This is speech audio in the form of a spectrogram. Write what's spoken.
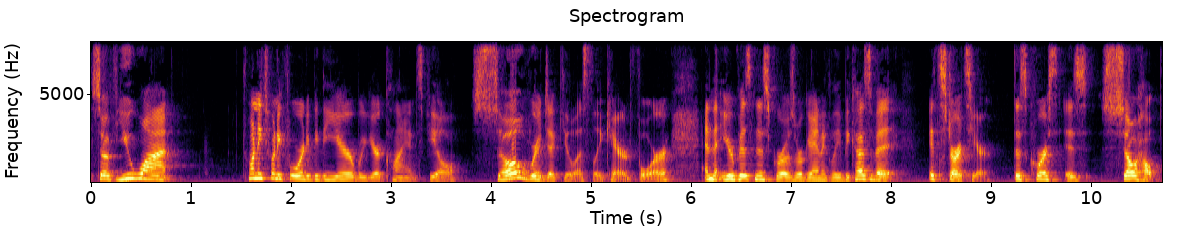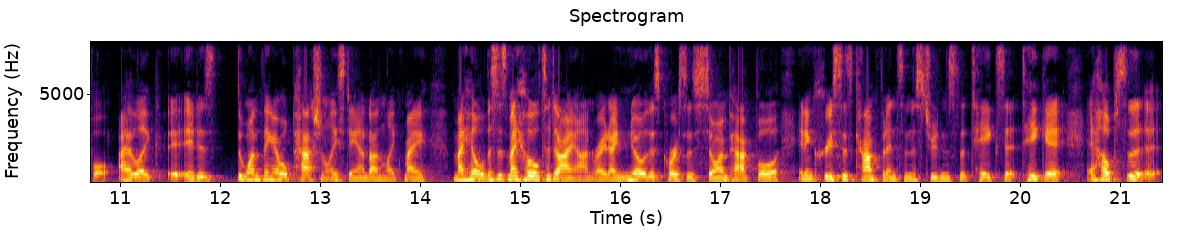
So if you want 2024 to be the year where your clients feel so ridiculously cared for and that your business grows organically because of it, it starts here. This course is so helpful. I like it is the one thing I will passionately stand on like my my hill. This is my hill to die on, right? I know this course is so impactful. It increases confidence in the students that takes it, take it. It helps the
